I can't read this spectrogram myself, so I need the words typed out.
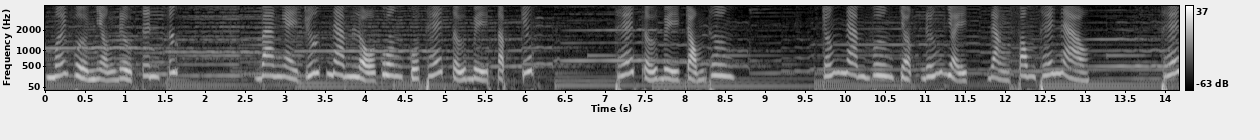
Mới vừa nhận được tin tức. Ba ngày trước Nam Lộ quân của Thế tử bị tập kích. Thế tử bị trọng thương. Trấn Nam Vương chợt đứng dậy, Đằng phong thế nào? Thế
